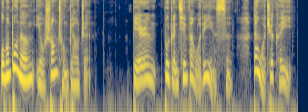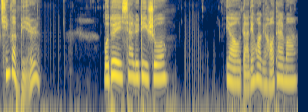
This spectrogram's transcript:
我们不能有双重标准：别人不准侵犯我的隐私，但我却可以侵犯别人。我对夏绿蒂说：“要打电话给豪泰吗？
